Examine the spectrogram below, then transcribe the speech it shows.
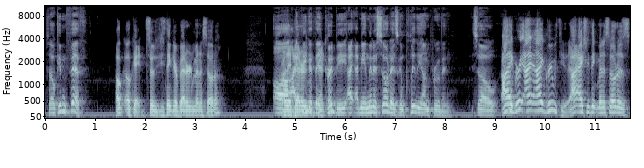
So give them fifth. Okay, so do you think they're better than Minnesota? Uh, are they better I think that they Denver? could be. I, I mean, Minnesota is completely unproven. So I agree. I, I, agree with you. I actually think Minnesota's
